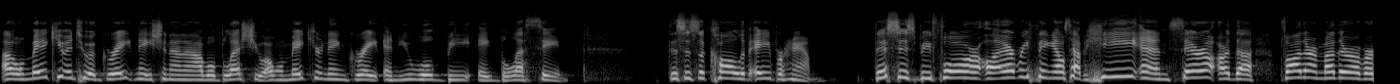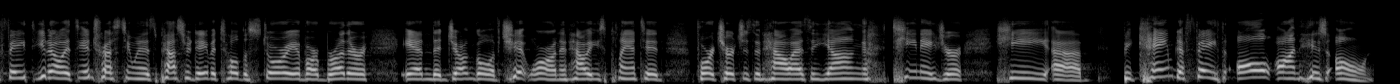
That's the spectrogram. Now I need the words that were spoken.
I will make you into a great nation and I will bless you. I will make your name great and you will be a blessing. This is the call of Abraham. This is before everything else happened. He and Sarah are the father and mother of our faith. You know, it's interesting when Pastor David told the story of our brother in the jungle of Chitwan and how he's planted four churches and how, as a young teenager, he uh, became to faith all on his own.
